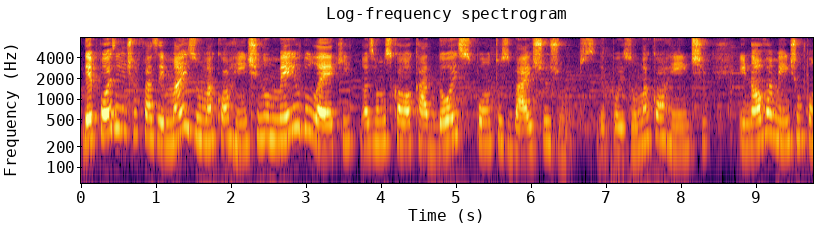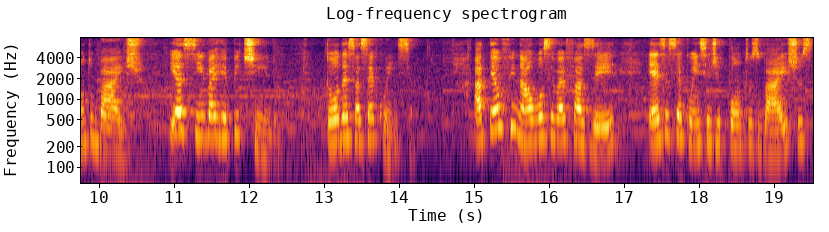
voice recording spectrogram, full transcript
Depois a gente vai fazer mais uma corrente no meio do leque, nós vamos colocar dois pontos baixos juntos. Depois uma corrente e novamente um ponto baixo. E assim vai repetindo toda essa sequência. Até o final você vai fazer essa sequência de pontos baixos,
